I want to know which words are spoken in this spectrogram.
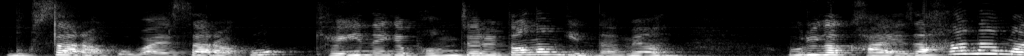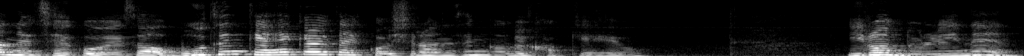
묵살하고 말살하고 개인에게 범죄를 떠넘긴다면 우리가 가해자 하나만을 제거해서 모든 게 해결될 것이라는 생각을 갖게 해요. 이런 논리는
